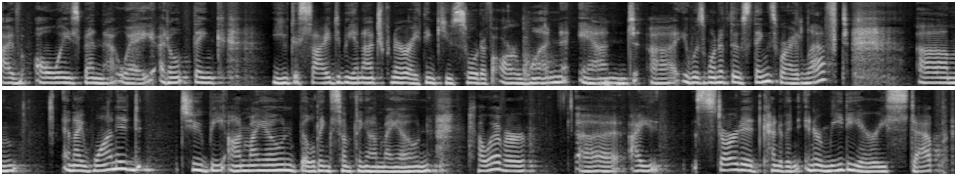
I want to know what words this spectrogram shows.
I've always been that way. I don't think you decide to be an entrepreneur. I think you sort of are one, and uh, it was one of those things where I left. Um, and I wanted to be on my own, building something on my own. However, uh, I started kind of an intermediary step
